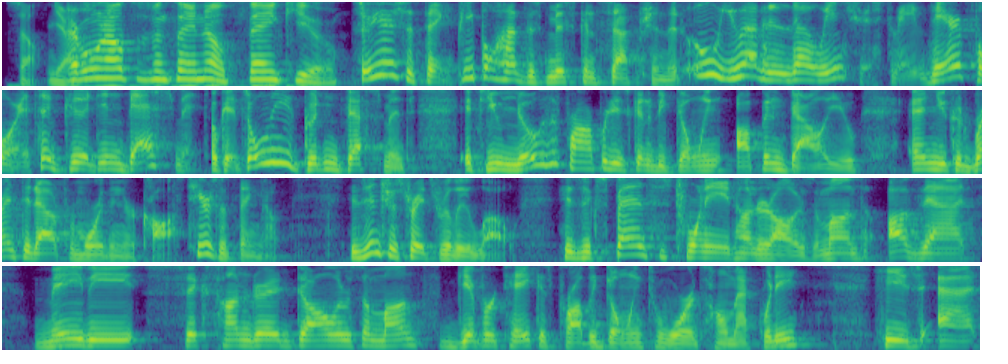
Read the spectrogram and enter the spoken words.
So yeah. Everyone else has been saying no. Thank you. So here's the thing: people have this misconception that oh, you have a low interest rate, therefore it's a good investment. Okay, it's only a good investment if you know the property is going to be going up in value and you could rent it out for more than your cost. Here's the thing, though. His interest rate's really low. His expense is $2,800 a month. Of that, maybe $600 a month, give or take, is probably going towards home equity. He's at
